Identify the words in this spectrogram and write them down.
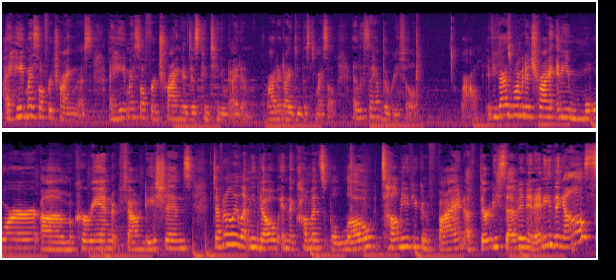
I hate myself for trying this. I hate myself for trying a discontinued item. Why did I do this to myself? At least I have the refill wow. If you guys want me to try any more um, Korean foundations, definitely let me know in the comments below. Tell me if you can find a 37 in anything else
